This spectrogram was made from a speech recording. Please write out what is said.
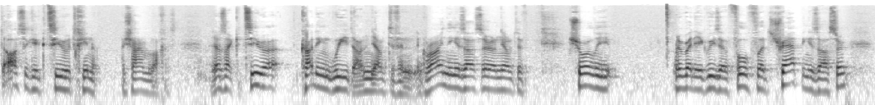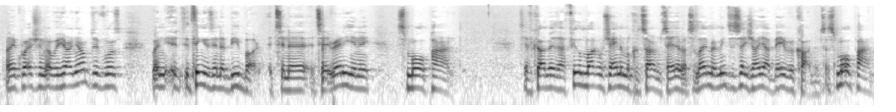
The also get ktsira tchina. There's like ktsira cutting wheat on Yom Tif and grinding is also on Yom Tif. Surely everybody agrees that full fledged trapping is aser. My question over here on Yom was when it, the thing is in a bibar, it's in a, it's already in a small pond. So if I feel magam sheinim mechutzarim say that, but leimer means to say shaya beaver cotton. It's a small pond.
